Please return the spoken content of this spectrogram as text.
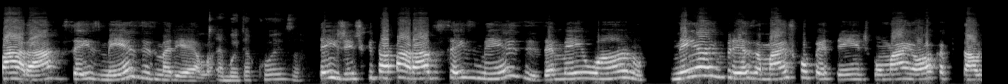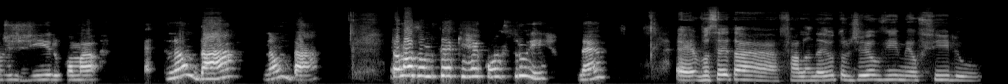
parar seis meses, Mariela? É muita coisa. Tem gente que está parado seis meses, é meio ano. Nem a empresa mais competente, com maior capital de giro, com uma... não dá, não dá. Então nós vamos ter que reconstruir, né? É, você está falando aí, outro dia eu vi meu filho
